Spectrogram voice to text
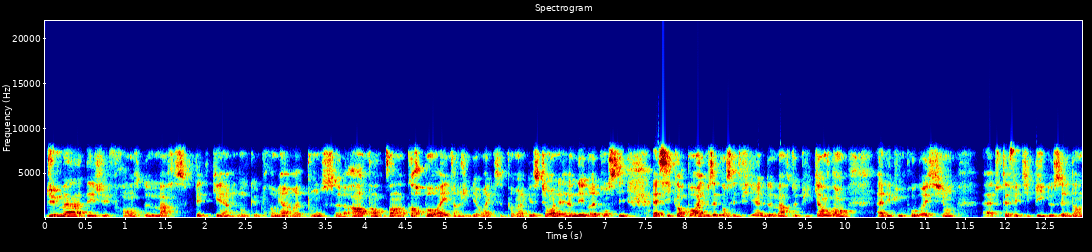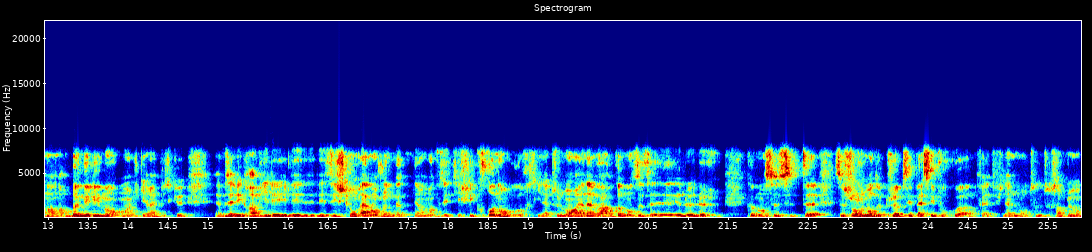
Dumas, DG France de Mars Petker. Et donc, première réponse, euh, Rintintin, Corporate. Hein, J'ignorais que cette première question allait amener une réponse si, euh, si Corporate. Vous êtes dans cette filiale de Mars depuis 15 ans, avec une progression euh, tout à fait typique de celle d'un bon élément, hein, je dirais, puisque vous avez gravi les, les, échelons. Avant, je note néanmoins que vous étiez chez Cronenbourg, ce qui n'a absolument rien à voir. Comment, ce, le, comment ce, ce, changement de job s'est passé? Pourquoi, en fait, finalement, tout, tout simplement?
